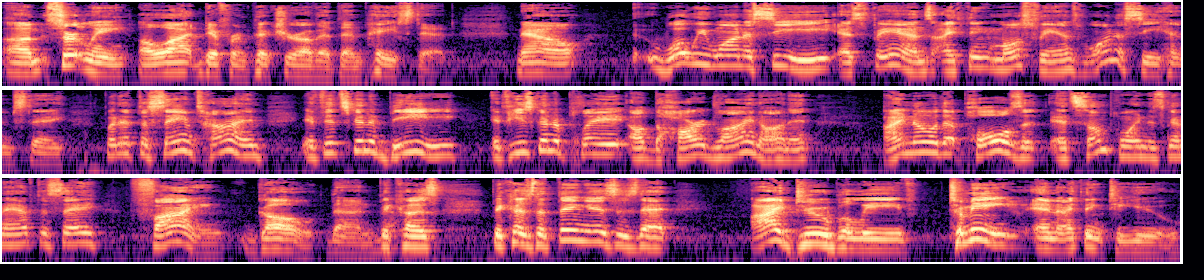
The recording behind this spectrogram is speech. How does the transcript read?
um, certainly a lot different picture of it than Pace did. Now, what we want to see as fans, I think most fans want to see him stay. But at the same time, if it's going to be, if he's going to play the hard line on it, I know that Poles at, at some point is going to have to say, "Fine, go then," because because the thing is, is that I do believe, to me, and I think to you,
